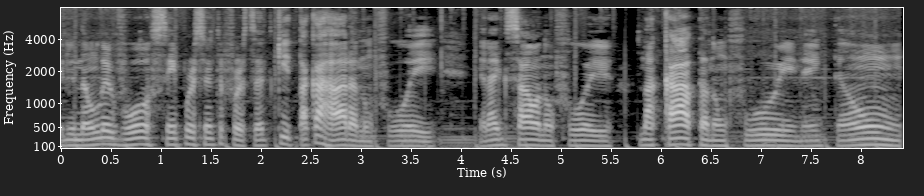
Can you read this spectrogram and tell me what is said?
Ele não levou 100% de força. Tanto que Takahara não foi, Yanagisawa não foi, Nakata não foi, né? Então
